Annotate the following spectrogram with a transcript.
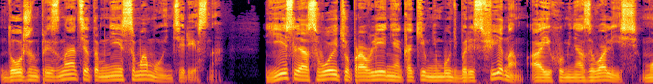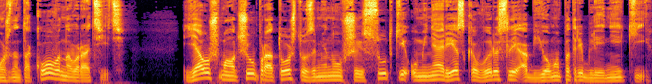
Должен признать, это мне и самому интересно. Если освоить управление каким-нибудь Борисфеном, а их у меня завались, можно такого наворотить. Я уж молчу про то, что за минувшие сутки у меня резко выросли объемы потребления ки.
